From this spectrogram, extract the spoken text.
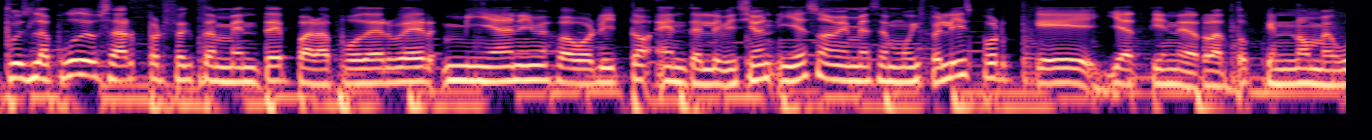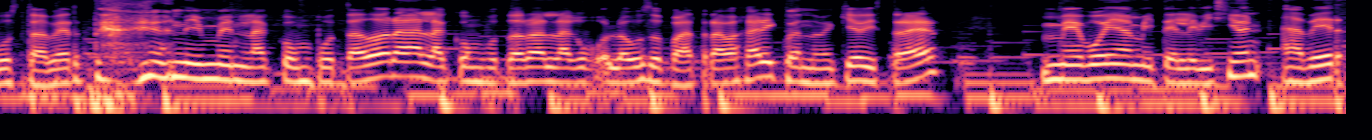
pues la pude usar perfectamente para poder ver mi anime favorito en televisión y eso a mí me hace muy feliz porque ya tiene rato que no me gusta ver anime en la computadora, la computadora la, la uso para trabajar y cuando me quiero distraer me voy a mi televisión a ver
